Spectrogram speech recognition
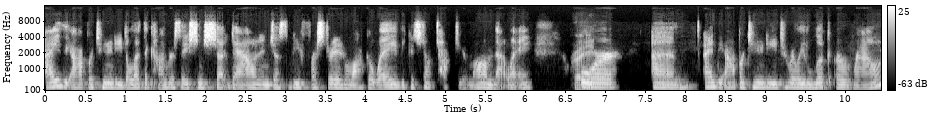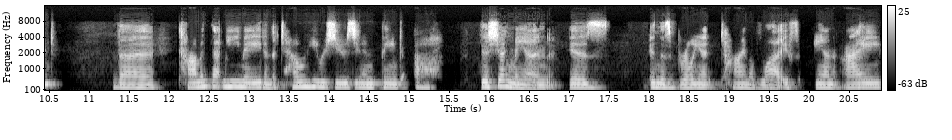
I had the opportunity to let the conversation shut down and just be frustrated and walk away because you don't talk to your mom that way. Right. Or um, I had the opportunity to really look around the comment that he made and the tone he was using and think, oh, this young man is in this brilliant time of life. And I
